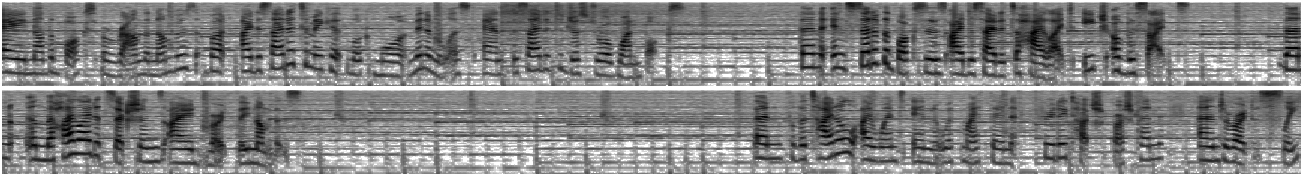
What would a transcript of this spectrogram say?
another box around the numbers, but I decided to make it look more minimalist and decided to just draw one box. Then instead of the boxes, I decided to highlight each of the sides. Then in the highlighted sections, I wrote the numbers. Then for the title, I went in with my thin Fude Touch brush pen and wrote sleep.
